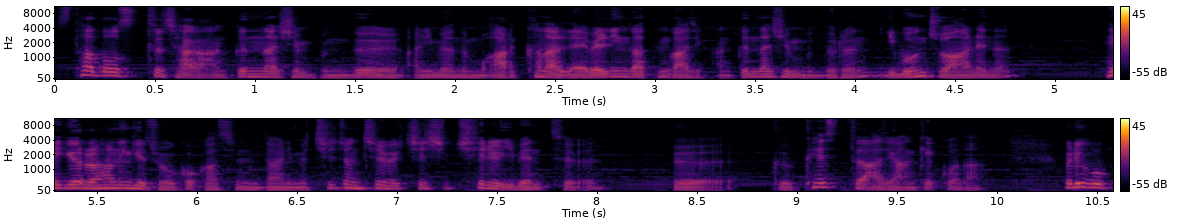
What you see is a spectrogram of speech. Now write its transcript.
스타더스트 잘 안 끝나신 분들 아니면 뭐 아르카나 레벨링 같은 거 아직 안 끝나신 분들은 이번 주 안에는 해결을 하는 게 좋을 것 같습니다. 아니면 7777일 이벤트 그, 그 퀘스트 아직 안 깼거나. 그리고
